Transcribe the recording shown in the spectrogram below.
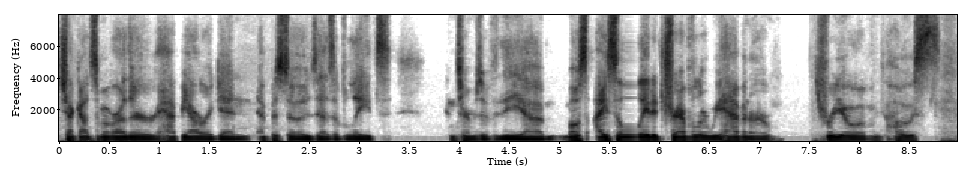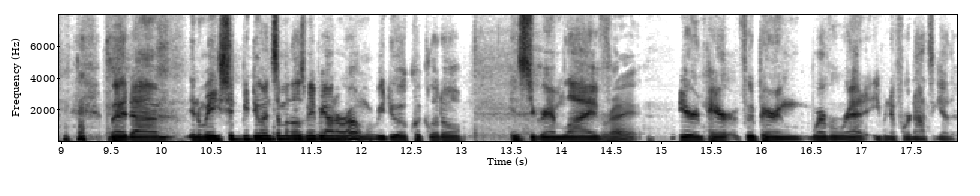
check out some of our other happy hour again episodes as of late in terms of the uh, most isolated traveler we have in our trio of hosts. but, um, you know, we should be doing some of those maybe on our own where we do a quick little Instagram live Right. Beer and pair, food pairing wherever we're at, even if we're not together.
